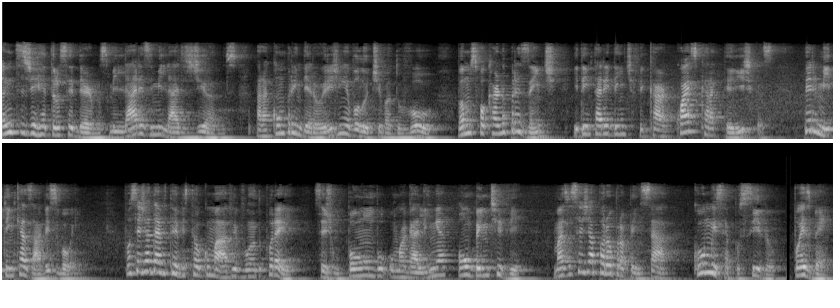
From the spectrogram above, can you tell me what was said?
Antes de retrocedermos milhares e milhares de anos para compreender a origem evolutiva do voo, vamos focar no presente e tentar identificar quais características permitem que as aves voem. Você já deve ter visto alguma ave voando por aí, seja um pombo, uma galinha ou um bem-te-vi. Mas você já parou para pensar como isso é possível? Pois bem,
